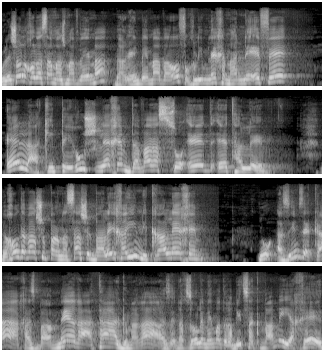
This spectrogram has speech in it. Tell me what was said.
ולשון לכל בשר משמע בהמה, והרי אין בהמה והעוף אוכלים לחם הנאפה, אלא כי פירוש לחם דבר הסועד את הלב. וכל דבר שהוא פרנסה של בעלי חיים נקרא לחם. נו, אז אם זה כך, אז במה ראתה הגמרא, אז נחזור למימד רבי יצחק, מה מייחד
